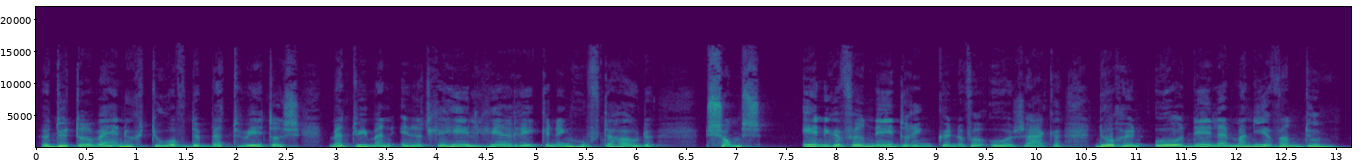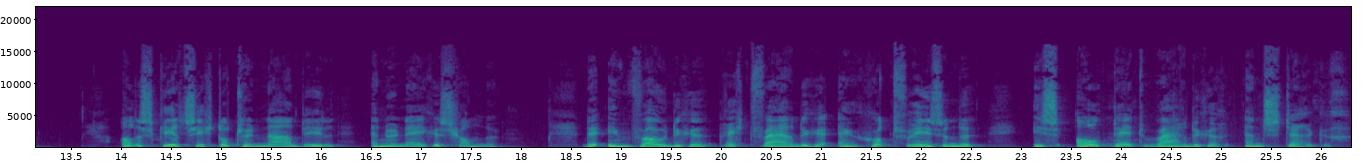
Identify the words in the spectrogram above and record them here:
Het doet er weinig toe of de bedweters, met wie men in het geheel geen rekening hoeft te houden, soms enige vernedering kunnen veroorzaken door hun oordeel en manier van doen. Alles keert zich tot hun nadeel en hun eigen schande. De eenvoudige, rechtvaardige en godvrezende is altijd waardiger en sterker.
